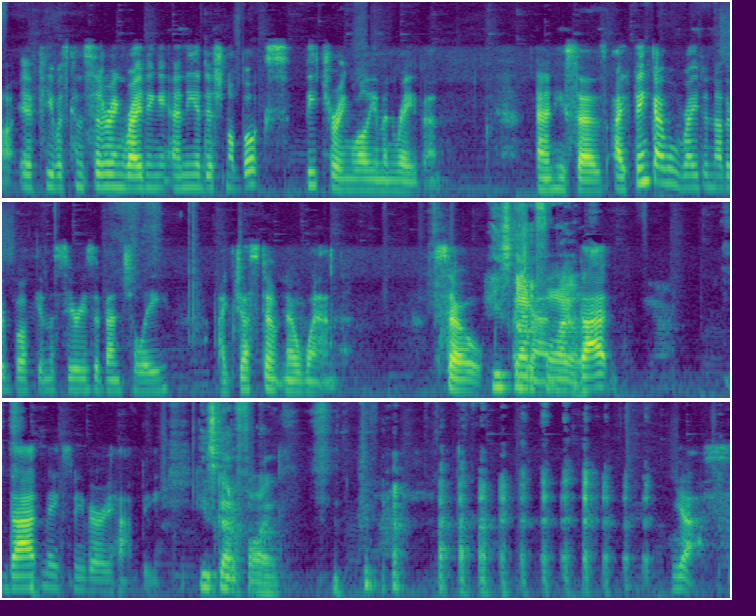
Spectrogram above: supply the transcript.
uh, if he was considering writing any additional books featuring William and Raven. And he says, "I think I will write another book in the series eventually. I just don't know when." So He's got a file. That that makes me very happy. He's got a file. Yes.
